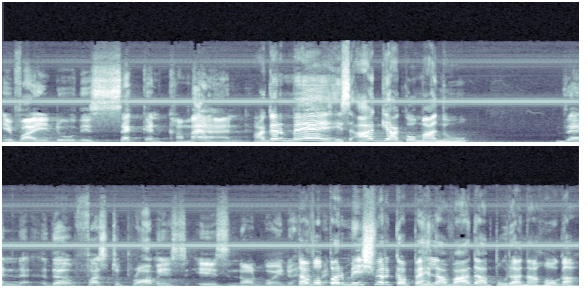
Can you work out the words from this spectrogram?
if I do this second command, अगर मैं इस आज्ञा को मानूं then the first promise is not going to happen. तब वो परमेश्वर का पहला वादा पूरा ना होगा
